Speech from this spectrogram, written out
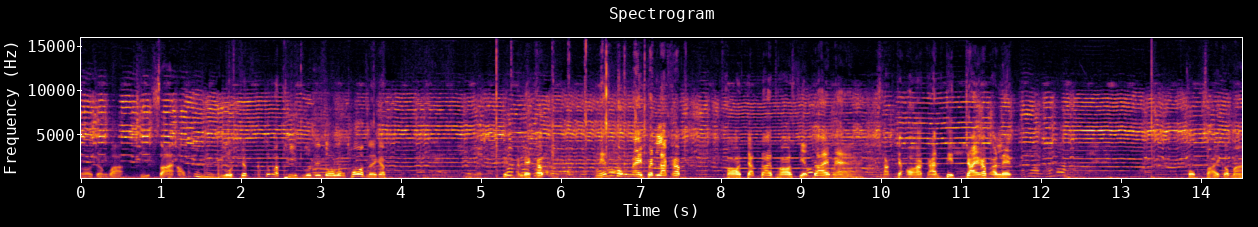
รอจังหวะถีบซ้ายเอ้าอื้อหือหลุดครับจังหวะถีบหลุดโดนลงโทษเลยครับ เป็นอเล็กครับ เน้นวงในเป็นหลักครับ พอจับได้พอเสียบได้แม่ชักจะออกอาการติดใจครับอเล็กตบซ้ายก็มา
